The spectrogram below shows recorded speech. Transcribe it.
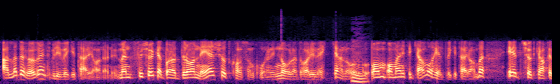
alla behöver inte bli vegetarianer nu, men försök att bara dra ner köttkonsumtionen i några dagar i veckan. Och, Mm. om, om man inte kan vara helt vegetarian, men ät kött kanske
